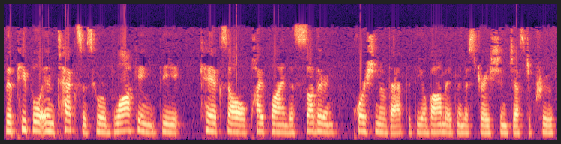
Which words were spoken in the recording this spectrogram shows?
the people in Texas who are blocking the KXL pipeline, the southern portion of that that the Obama administration just approved.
